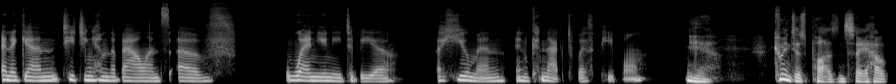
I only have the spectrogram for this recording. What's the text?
And again, teaching him the balance of when you need to be a, a human and connect with people. Yeah. Can we just pause and say how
